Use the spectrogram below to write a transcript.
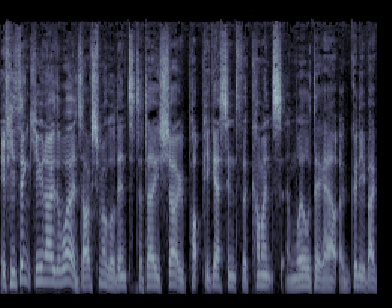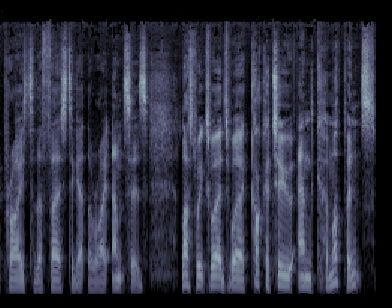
If you think you know the words I've smuggled into today's show, pop your guess into the comments and we'll dig out a goodie bag prize to the first to get the right answers. Last week's words were cockatoo and comeuppance,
